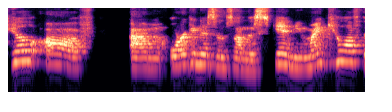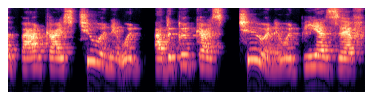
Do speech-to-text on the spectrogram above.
kill off um, organisms on the skin, you might kill off the bad guys too, and it would uh, the good guys too, and it would be as if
